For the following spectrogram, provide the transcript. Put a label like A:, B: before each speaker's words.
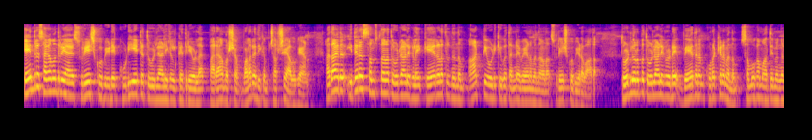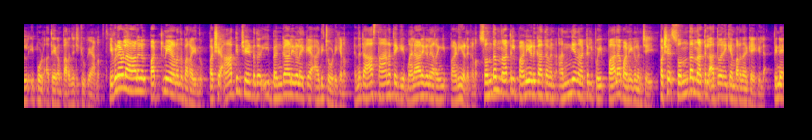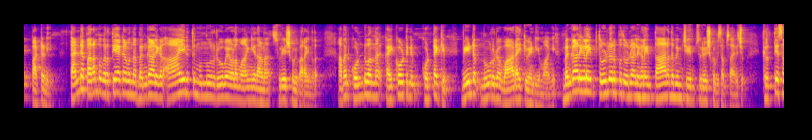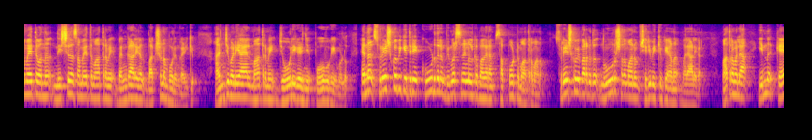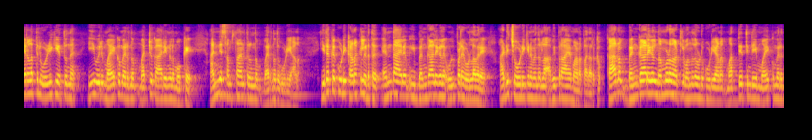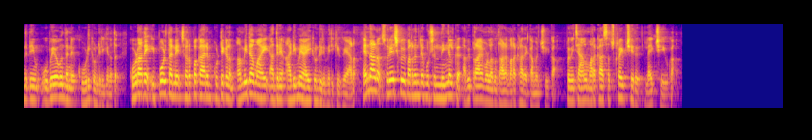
A: കേന്ദ്ര സഹമന്ത്രിയായ സുരേഷ് ഗോപിയുടെ കുടിയേറ്റ തൊഴിലാളികൾക്കെതിരെയുള്ള പരാമർശം വളരെയധികം ചർച്ചയാവുകയാണ്. അതായത് ഇതര സംസ്ഥാന തൊഴിലാളികളെ കേരളത്തിൽ നിന്നും ആട്ടി ഓടിക്കുക തന്നെ വേണമെന്നാണ് സുരേഷ് ഗോപിയുടെ വാദം. തൊഴിലുറപ്പ് തൊഴിലാളികളുടെ വേതനം കുറയ്ക്കണമെന്നും സമൂഹ മാധ്യമങ്ങളിൽ ഇപ്പോൾ അദ്ദേഹം പറഞ്ഞിരിക്കുകയാണ്. ഇവിടെയുള്ള ആളുകൾ പട്ടിണിയാണെന്ന് പറയുന്നു. പക്ഷെ ആദ്യം ചെയ്യേണ്ടത് ഈ ബംഗാളികളെയൊക്കെ അടിച്ചോടിക്കണം. എന്നിട്ട് ആ സ്ഥാനത്തേക്ക് മലയാളികൾ ഇറങ്ങി പണിയെടുക്കണം. സ്വന്തം നാട്ടിൽ പണിയെടുക്കാത്തവൻ അന്യ നാട്ടിൽ പോയി പല പണികളും ചെയ്യും. പക്ഷെ സ്വന്തം നാട്ടിൽ അധ്വാനിക്കാൻ പറഞ്ഞാൽ കേൾക്കില്ല പിന്നെ പട്ടിണി. തന്റെ പറമ്പ് വൃത്തിയാക്കാൻ വന്ന ബംഗാളികൾ ആയിരത്തി മുന്നൂറ് രൂപയോളം വാങ്ങിയതാണ് സുരേഷ് ഗോപി പറയുന്നത്. അവൻ കൊണ്ടുവന്ന കൈക്കോട്ടിനും കൊട്ടയ്ക്കും വീണ്ടും നൂറ് രൂപ വാടകയ്ക്ക് വേണ്ടിയും വാങ്ങി. ബംഗാളികളെയും തൊഴിലുറപ്പ് തൊഴിലാളികളെയും താരതമ്യം ചെയ്തും സുരേഷ് ഗോപി സംസാരിച്ചു. കൃത്യസമയത്ത് വന്ന് നിശ്ചിത സമയത്ത് മാത്രമേ ബംഗാളികൾ ഭക്ഷണം പോലും കഴിക്കൂ. അഞ്ചു മണിയായാൽ മാത്രമേ ജോലി കഴിഞ്ഞ് പോവുകയുമുള്ളൂ. എന്നാൽ സുരേഷ് ഗോപിക്കെതിരെ കൂടുതലും വിമർശനങ്ങൾക്ക് പകരം സപ്പോർട്ട് മാത്രമാണ്. സുരേഷ് ഗോപി പറഞ്ഞത് നൂറ് ശതമാനം ശരിവെക്കുകയാണ് മലയാളികൾ. മാത്രമല്ല ഇന്ന് കേരളത്തിൽ ഒഴുകിയെത്തുന്ന ഈ ഒരു മയക്കുമരുന്നും മറ്റു കാര്യങ്ങളുമൊക്കെ അന്യ സംസ്ഥാനത്തു നിന്നും വരുന്നത് കൂടിയാണ്. ഇതൊക്കെ കൂടി കണക്കിലെടുത്ത് എന്തായാലും ഈ ബംഗാളികളെ ഉൾപ്പെടെ ഉള്ളവരെ അടിച്ചോടിക്കണമെന്നുള്ള അഭിപ്രായമാണ് പലർക്കും. കാരണം ബംഗാളികൾ നമ്മുടെ നാട്ടിൽ വന്നതോടുകൂടിയാണ് മദ്യത്തിന്റെയും മയക്കുമരുന്നിന്റെയും ഉപയോഗം തന്നെ കൂടിക്കൊണ്ടിരിക്കുന്നത്. കൂടാതെ ഇപ്പോൾ തന്നെ ചെറുപ്പക്കാരും കുട്ടികളും അമിതമായി അതിന് അടിമയായിക്കൊണ്ടിരുന്നിരിക്കുകയാണ്. എന്താണ് സുരേഷ് ഗോപി പറഞ്ഞതിനെ കുറിച്ച് നിങ്ങൾക്ക് അഭിപ്രായമുള്ളതെന്ന് താഴെ മറക്കാതെ കമന്റ് ചെയ്യുക. അപ്പം ഈ ചാനൽ മറക്കാതെ സബ്സ്ക്രൈബ് ചെയ്ത് ലൈക്ക് ചെയ്യുക.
